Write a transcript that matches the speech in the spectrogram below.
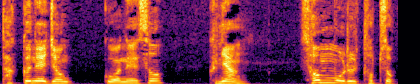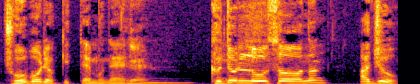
박근혜 정권에서 그냥 선물을 덥석 줘버렸기 때문에 네. 음. 그들로서는 아주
